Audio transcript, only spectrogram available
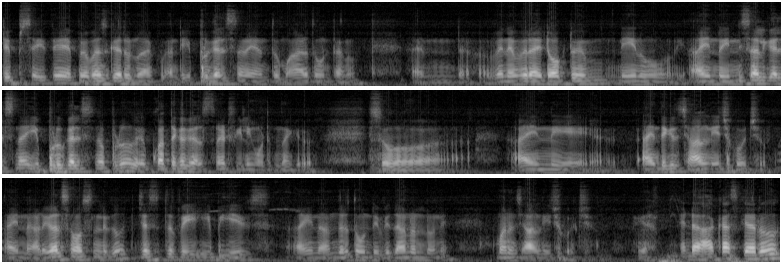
టిప్స్ అయితే ప్రభాస్ గారు నాకు అంటే ఎప్పుడు కలిసినా నేను ఎంతో మాడుతూ ఉంటాను. And whenever I talk to him నేను ఆయన ఎన్నిసార్లు కలిసినా ఎప్పుడు కలిసినప్పుడు కొత్తగా కలుస్తున్నట్టు ఫీలింగ్ ఉంటుంది నాకు. సో ఆయన్ని ఆయన దగ్గర చాలా నేర్చుకోవచ్చు. ఆయన అడగాల్సిన అవసరం లేదు. Just the way he behaves ఆయన అందరితో ఉండే విధానంలోనే మనం చాలా నేర్చుకోవచ్చు. అండ్ ఆకాష్ గారు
